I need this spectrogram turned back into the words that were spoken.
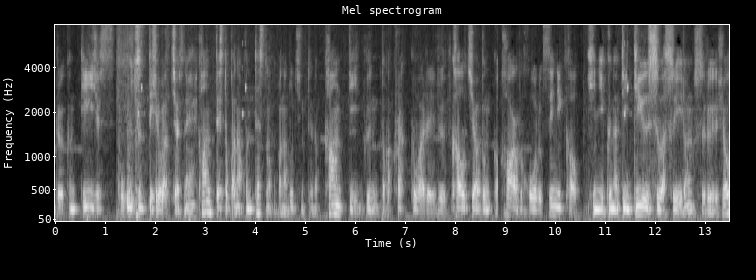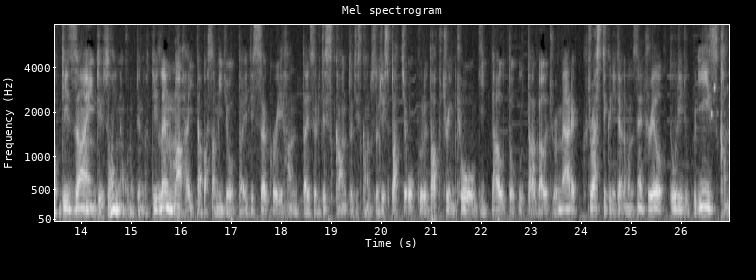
る。 contagious。こう、移って広がっちゃうですね。 contest かな？ contest の方かな？どっち載ってんだ？ county、郡とか、 crack 割れる。カウチャー文化。 carve、彫る。cynical。皮肉な。 deduce は推論するでしょ？ design。design なんか載ってんだ。 dilemma、は板挟み状態。 disagree、反対する。 discount、ディスカウントする。 dispatch、送る。 doctrine、教義、doubt、疑う。 dramatic、drastic に似たようなものですね。 drill、ドリル、 ease、簡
